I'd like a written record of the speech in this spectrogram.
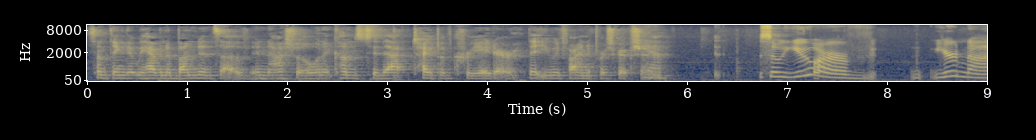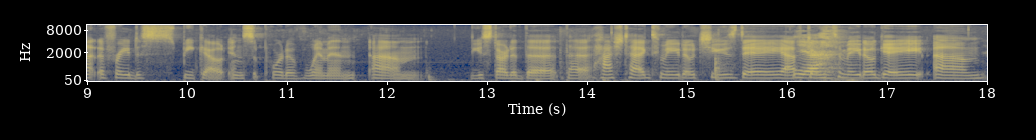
something that we have an abundance of in Nashville when it comes to that type of creator that you would find a Prescription. Yeah. So you are you're not afraid to speak out in support of women. Um, you started the the hashtag Tomato Tuesday after yeah. Tomato Gate um,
